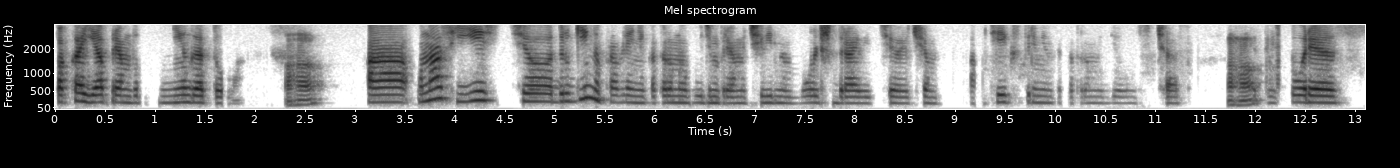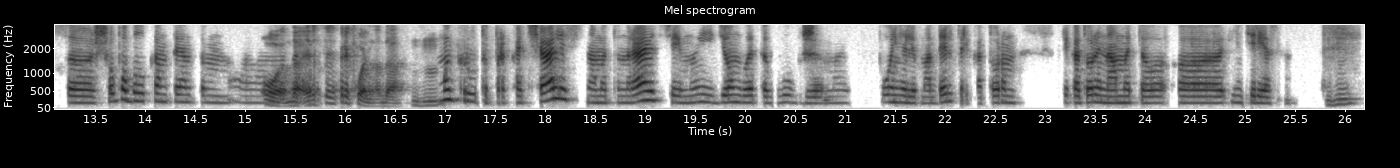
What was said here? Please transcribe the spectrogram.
пока я прям вот не готова. Ага. А у нас есть э, другие направления, которые мы будем прям очевидно больше драйвить, э, чем там, те эксперименты, которые мы делаем сейчас. Ага. Это история с shoppable э, контентом. О, да, это, кстати, прикольно, да. Угу. Мы круто прокачались, нам это нравится, и мы идем в это глубже. Мы поняли модель, при, котором, при которой нам это э, интересно. Угу.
